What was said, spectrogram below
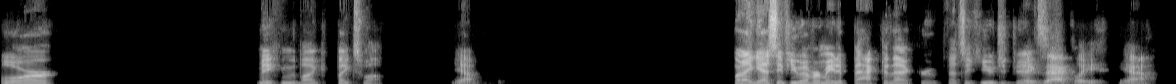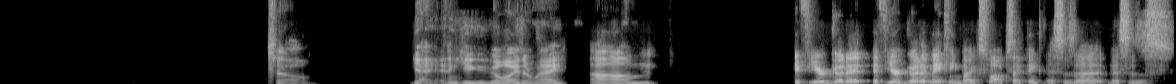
or making the bike bike swap. yeah But I guess if you ever made it back to that group, that's a huge advantage. exactly yeah So, yeah, I think you could go either way. Um, if you're good at if you're good at making bike swaps i think this is a this is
